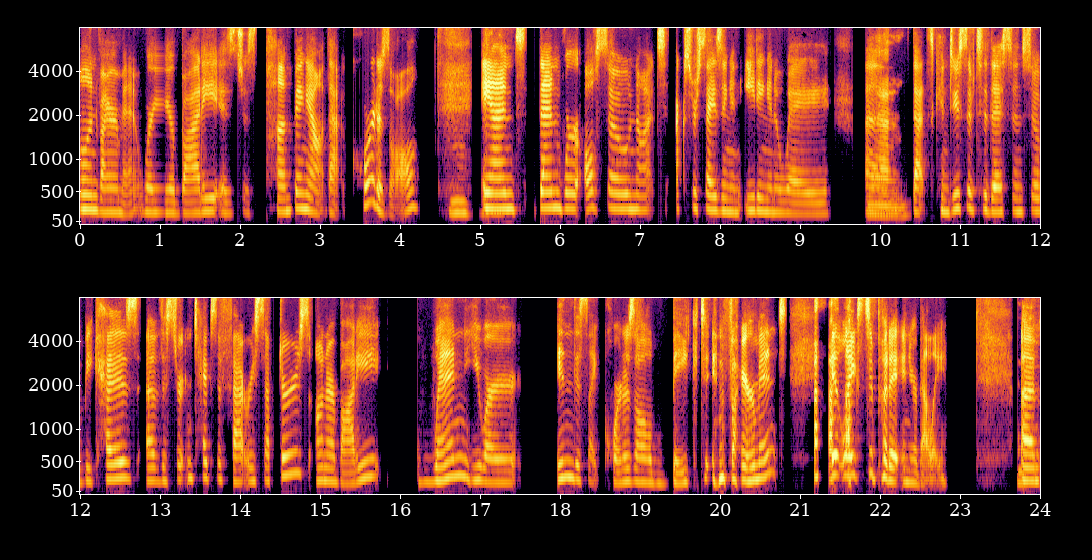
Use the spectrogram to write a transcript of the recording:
environment where your body is just pumping out that cortisol mhm. and then we're also not exercising and eating in a way Yeah. um, that's conducive to this and so because of the certain types of fat receptors on our body when you are in this like cortisol baked environment it likes to put it in your belly um,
